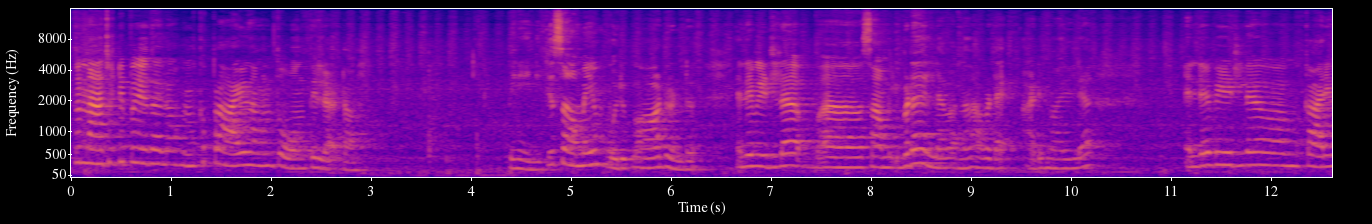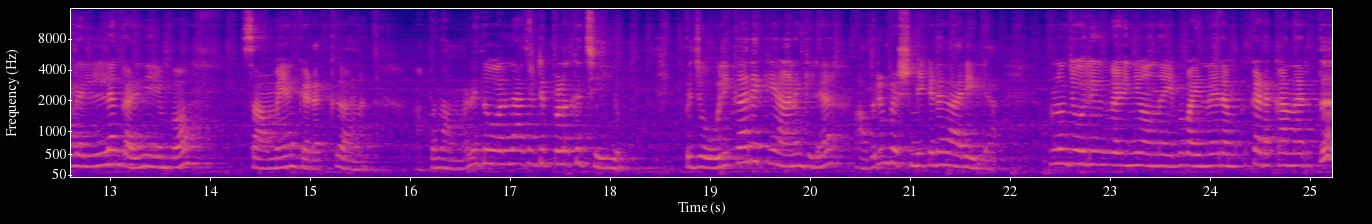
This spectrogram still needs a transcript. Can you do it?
ഇപ്പം നാച്ചുറൽ ടിപ്പ് ചെയ്താലോ? നമുക്ക് പ്രായം അങ്ങനെ തോന്നത്തില്ല കേട്ടോ. പിന്നെ എനിക്ക് സമയം ഒരുപാടുണ്ട്. എന്റെ വീട്ടിലെ സമയം ഇവിടെ അല്ല പറഞ്ഞത് അവിടെ അടിമാലിൽ എന്റെ വീട്ടിലെ കാര്യങ്ങളെല്ലാം കഴിഞ്ഞ് കഴിയുമ്പോൾ സമയം കിടക്കുകയാണ്. അപ്പം നമ്മൾ ഇതുപോലെ നാച്ചുറൽ ടിപ്പുകളൊക്കെ ചെയ്യും. ഇപ്പോൾ ജോലിക്കാരൊക്കെ ആണെങ്കിൽ അവരും വിഷമിക്കേണ്ട കാര്യമില്ല. നമ്മൾ ജോലി കഴിഞ്ഞ് വന്നു കഴിയുമ്പോൾ വൈകുന്നേരം നമുക്ക് കിടക്കാൻ നേരത്ത്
